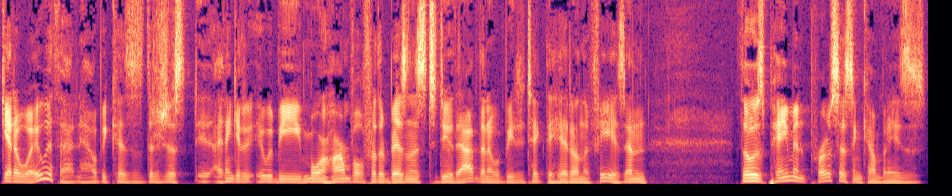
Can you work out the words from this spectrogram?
get away with that now because there's just. I think it, it would be more harmful for their business to do that than it would be to take the hit on the fees, and those payment processing companies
